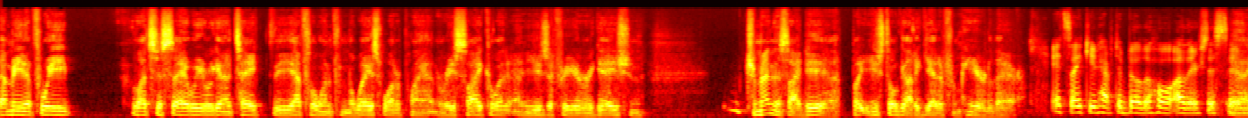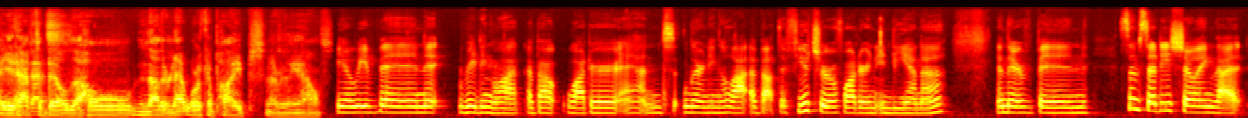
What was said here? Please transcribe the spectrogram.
I mean, if we, let's just say we were going to take the effluent from the wastewater plant and recycle it and use it for irrigation, tremendous idea, but you still got to get it from here to there. It's like you'd have to build a whole other system. Yeah, you'd have That's... to build a whole another network of pipes and everything else. Yeah, we've been reading a lot about water and learning a lot about the future of water in Indiana. And there have been some studies showing that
